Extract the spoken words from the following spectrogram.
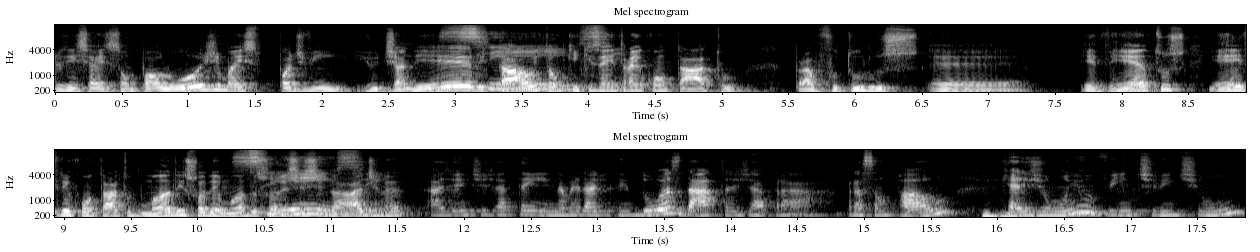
presenciais em São Paulo hoje, mas pode vir Rio de Janeiro e Sim, tal. Então, quem quiser sim. entrar em contato para futuros é, eventos, entre em contato, mandem sua demanda, sua Sim, necessidade, sim. né? A gente já tem, na verdade, tem duas datas já para São Paulo, Uhum. que é junho 20 e 21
